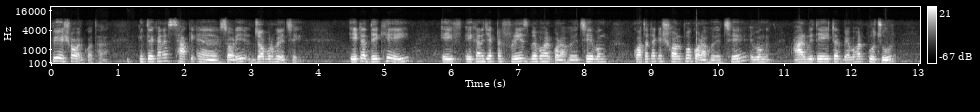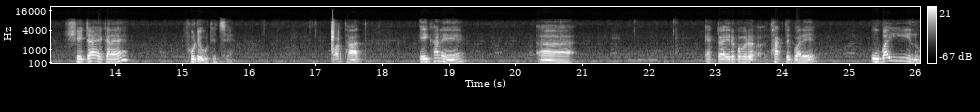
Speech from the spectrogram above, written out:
পেশ হওয়ার কথা। কিন্তু এখানে সরি জবর হয়েছে। এটা দেখেই এই এখানে যে একটা ফ্রেজ ব্যবহার করা হয়েছে এবং কথাটাকে স্বল্প করা হয়েছে এবং আরবিতে এইটার ব্যবহার প্রচুর সেটা এখানে ফুটে উঠেছে। অর্থাৎ এইখানে একটা এরকমের থাকতে পারে উবাইনু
